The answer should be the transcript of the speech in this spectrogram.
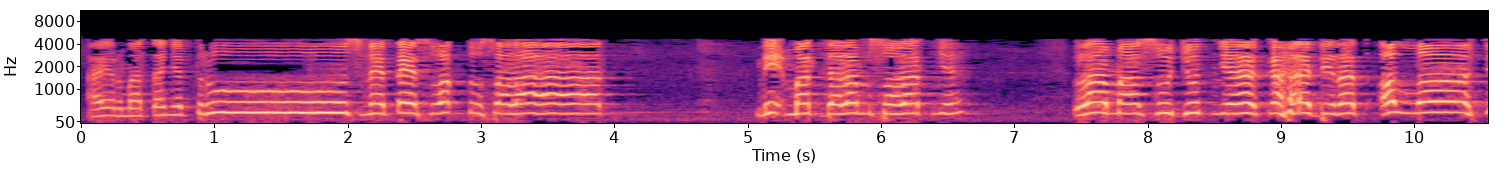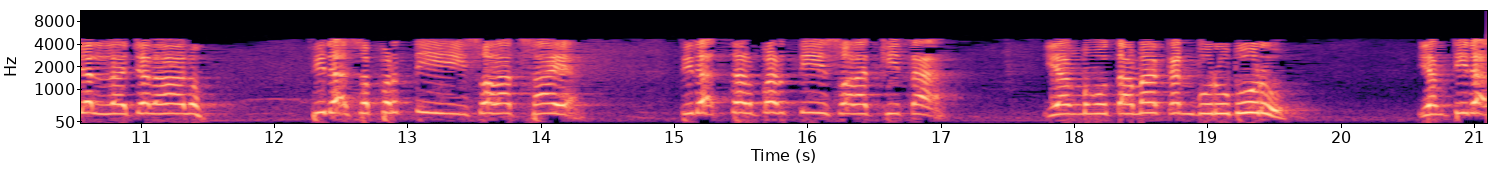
air matanya terus netes waktu sholat, nikmat dalam sholatnya. Lama sujudnya kehadirat Allah Jalla Jalaluh. Tidak seperti salat saya. Tidak seperti salat kita. Yang mengutamakan buru-buru. Yang tidak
